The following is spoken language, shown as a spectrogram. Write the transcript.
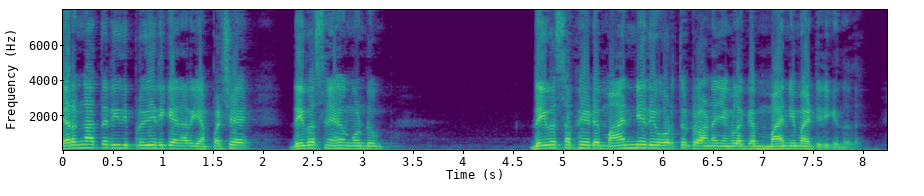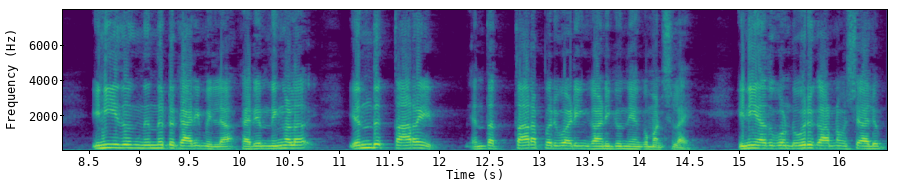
ഇറങ്ങാത്ത രീതിയിൽ പ്രതികരിക്കാൻ അറിയാം. പക്ഷേ ദൈവസ്നേഹം കൊണ്ടും ദൈവസഭയുടെ മാന്യത ഓർത്തിട്ടുമാണ് ഞങ്ങളൊക്കെ മാന്യമായിട്ടിരിക്കുന്നത്. ഇനി ഇത് നിന്നിട്ട് കാര്യമില്ല. കാര്യം നിങ്ങൾ എന്ത് തറയും എന്ത് തറ പരിപാടിയും കാണിക്കുമെന്ന് ഞങ്ങൾക്ക് മനസ്സിലായി. ഇനി അതുകൊണ്ട് ഒരു കാരണവശാലും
